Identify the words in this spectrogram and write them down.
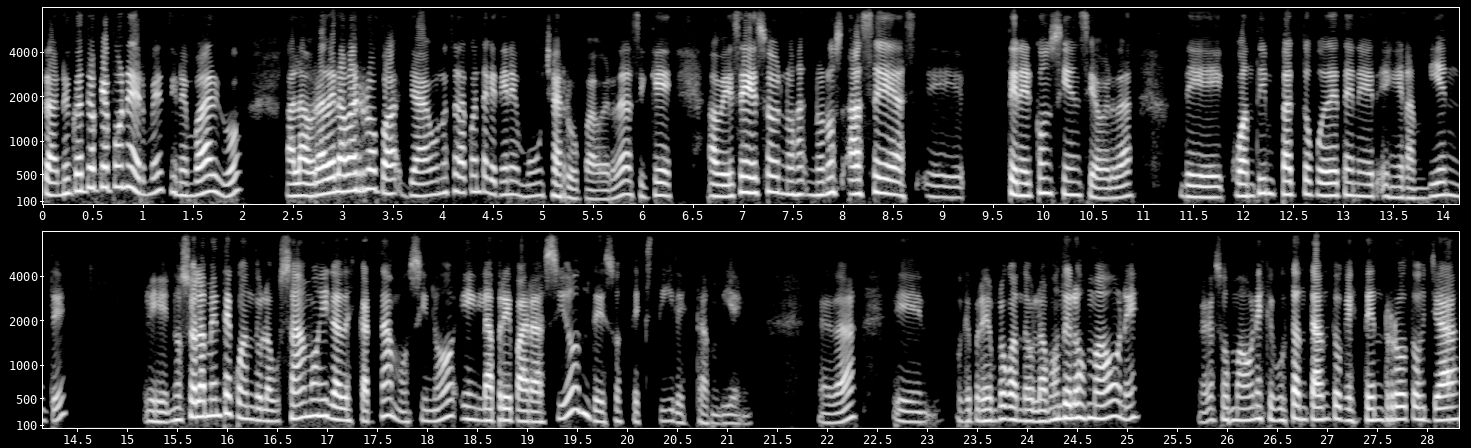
sea, no encuentro qué ponerme, sin embargo, a la hora de lavar ropa ya uno se da cuenta que tiene mucha ropa, ¿verdad? Así que a veces eso no, no nos hace eh, tener conciencia, ¿verdad? De cuánto impacto puede tener en el ambiente. Eh, no solamente cuando la usamos y la descartamos, sino en la preparación de esos textiles también. ¿Verdad? Eh, porque, por ejemplo, cuando hablamos de los maones, esos maones que gustan tanto que estén rotos ya,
